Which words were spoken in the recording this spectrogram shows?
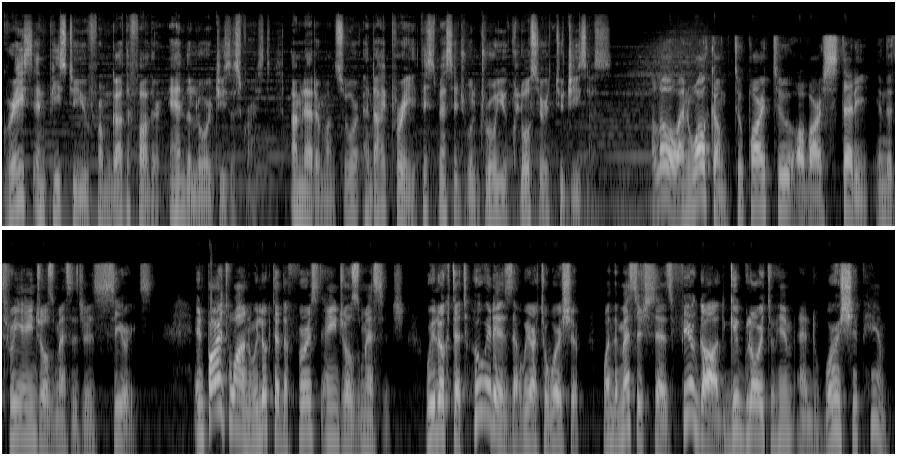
Grace and peace to you from God the Father and the Lord Jesus Christ. I'm Nader Mansour, and I pray this message will draw you closer to Jesus. Hello, and welcome to part two of our study in the Three Angels Messages series. In part one, we looked at the first angel's message. We looked at who it is that we are to worship when the message says, Fear God, give glory to Him, and worship Him.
